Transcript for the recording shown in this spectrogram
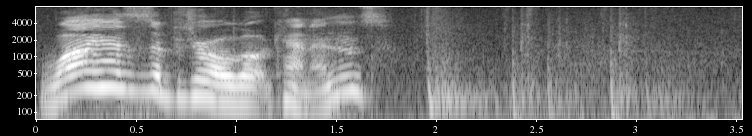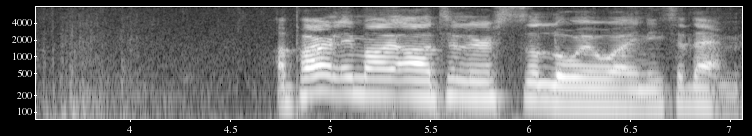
Why has the patrol got cannons? Apparently my artillerists are loyal only to them.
